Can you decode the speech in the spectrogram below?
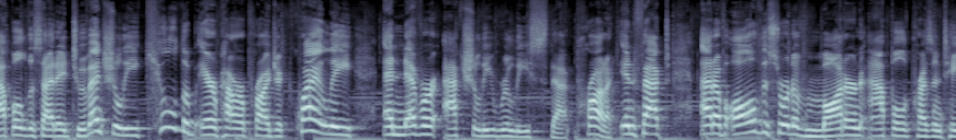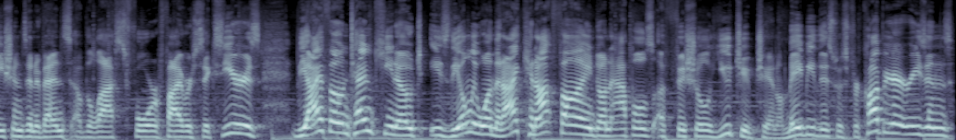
Apple decided to eventually kill the AirPower project quietly and never actually release that product. In fact, out of all the sort of modern Apple presentations and events of the last four, five, or six years, the iPhone 10 keynote is the only one that I cannot find on Apple's official YouTube channel. Maybe this was for copyright reasons,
